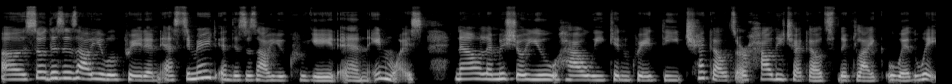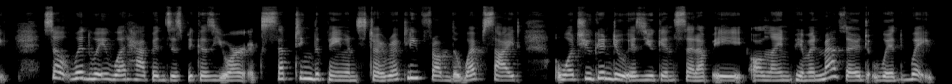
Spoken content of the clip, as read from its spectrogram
uh, so this is how you will create an estimate and this is how you create an invoice. Now let me show you how we can create the checkouts or how the checkouts look like with Wave. So with Wave what happens is because you are accepting the payments directly from the website, what you can do is you can set up a online payment method with Wave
